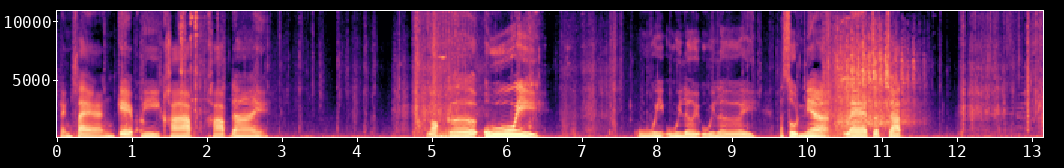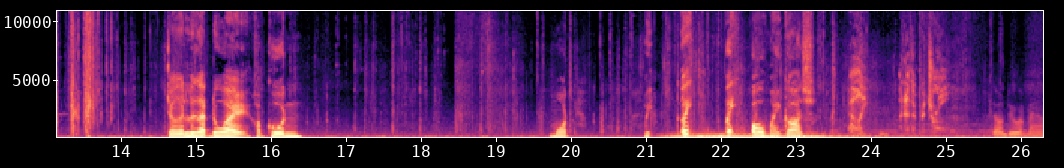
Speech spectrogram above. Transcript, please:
แสงแสงเก็บนี่ครับ ครับได้ ล็อกเกอร์ อุ้ย อุ้ยอุ้ยเลย อุ้ยเลยกระสุนเนี่ยแลจะจัด เจอเลือดด้วย ขอบคุณ หมด เฮ้ยเอ้ยเอ้ย โอ้ my gosh Ellie, another patrol. Don't do it, man.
